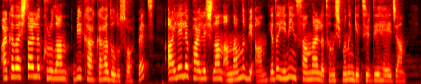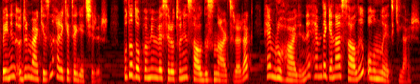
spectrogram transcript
Arkadaşlarla kurulan bir kahkaha dolu sohbet, aileyle paylaşılan anlamlı bir an ya da yeni insanlarla tanışmanın getirdiği heyecan, beynin ödül merkezini harekete geçirir. Bu da dopamin ve serotonin salgısını artırarak hem ruh halini hem de genel sağlığı olumlu etkiler.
